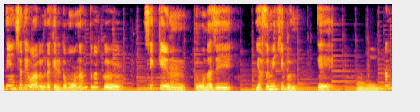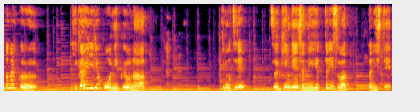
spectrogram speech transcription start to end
電車ではあるんだけれども、なんとなく世間と同じ休み気分で、うんうん。なんとなく日帰り旅行に行くような気持ちで通勤電車にゆったり座ったりして。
